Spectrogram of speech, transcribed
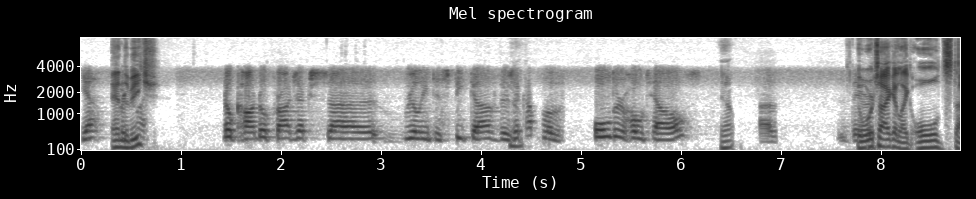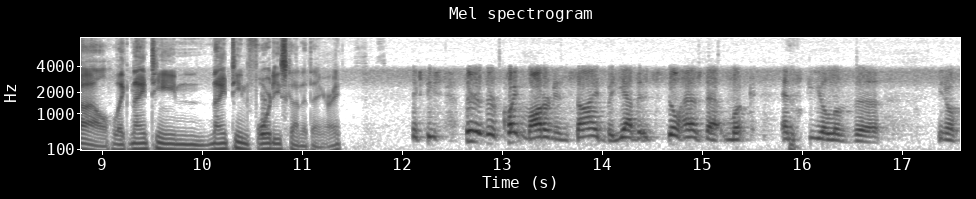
yeah, and the beach. much. No condo projects uh, really to speak of. There's a couple of older hotels. Yep. Uh, we're talking like old style, like 19 1940s kind of thing, right? 60s. They're they're quite modern inside, but yeah, it still has that look and feel of the you know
